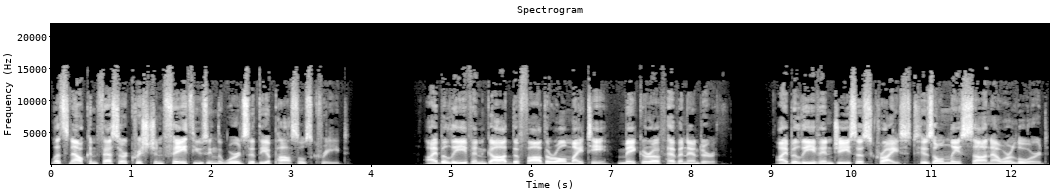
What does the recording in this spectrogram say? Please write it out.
Let's now confess our Christian faith using the words of the Apostles' Creed. I believe in God the Father Almighty, maker of heaven and earth. I believe in Jesus Christ, his only Son, our Lord,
